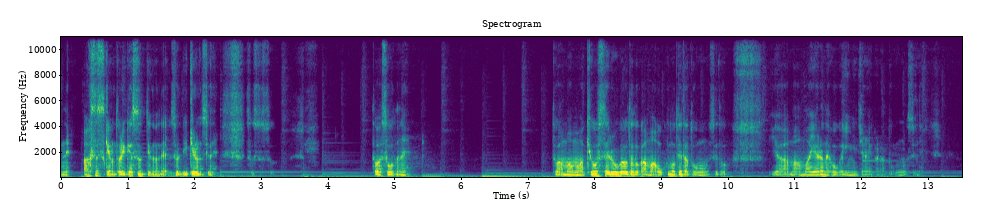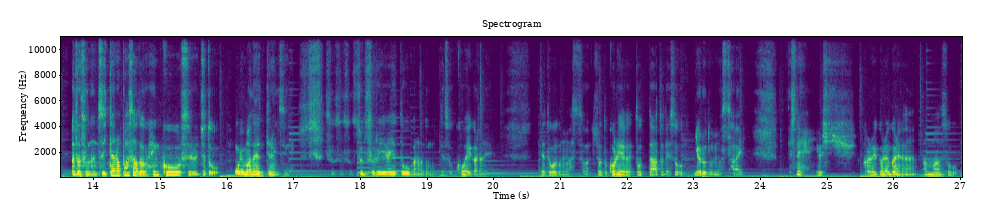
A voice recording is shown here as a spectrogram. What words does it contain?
ー、ね、アクセス権を取り消すっていうので、それでいけるんですよね。そうそうそう。とはそうだね。とは、まあまあ、強制ログアウトとか、まあ、奥の手だと思うんですけど、いや、まあ、あんまやらない方がいいんじゃないかなと思うんですよね。あとそうだ、ツイッターのパスワードを変更する。ちょっと、俺まだやってないんですよね。そうそうそう。ちょっとそれやっとこうかなと思って、そう、怖いからね。やっとこうと思います。そう、ちょっとこれ撮った後でそう、やろうと思います。はい。ですね。よし。これ、これ、これかなあんまそう、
